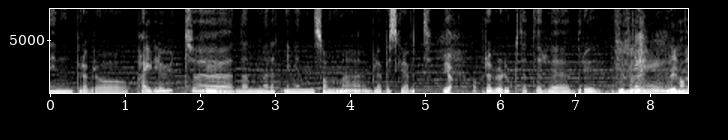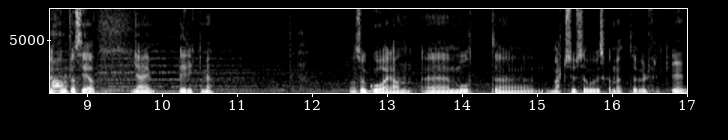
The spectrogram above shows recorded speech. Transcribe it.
Nin prøver å peile ut eh, den retningen som uh, ble beskrevet. Ja. Og prøver å lukte etter uh, brød. Vilmund kommer til å si at 'jeg blir ikke med'. Og så går han eh, mot eh, vertshuset hvor vi skal møte Wulfrik. Mm.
